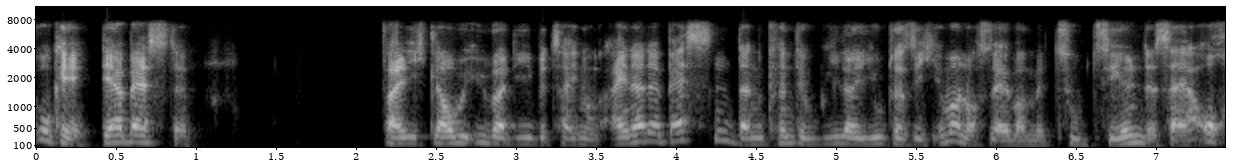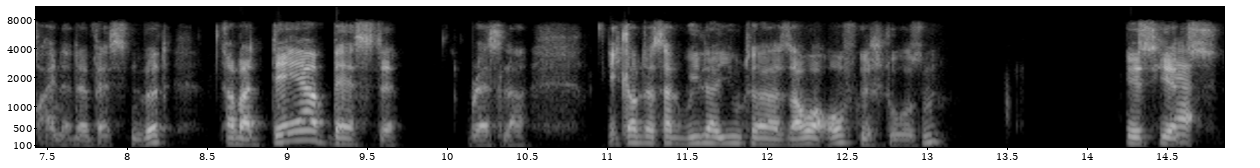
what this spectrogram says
Okay, der Beste. Weil ich glaube, über die Bezeichnung einer der Besten, dann könnte Wheeler Utah sich immer noch selber mit zuzählen, dass er ja auch einer der Besten wird. Aber der beste Wrestler, ich glaube, das hat Wheeler Utah sauer aufgestoßen, ist jetzt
